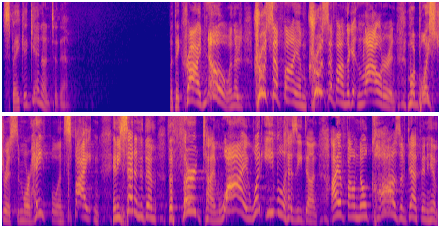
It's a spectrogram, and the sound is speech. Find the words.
spake again unto them but they cried, No, and they're crucify him, crucify him. They're getting louder and more boisterous and more hateful and spite. And, and he said unto them the third time, Why? What evil has he done? I have found no cause of death in him.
